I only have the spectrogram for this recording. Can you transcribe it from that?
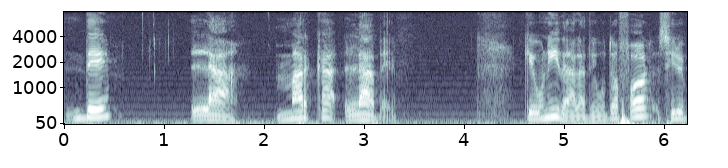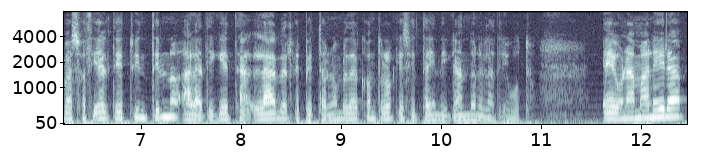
de la marca label, que unida al atributo for sirve para asociar el texto interno a la etiqueta label respecto al nombre del control que se está indicando en el atributo. Es una manera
